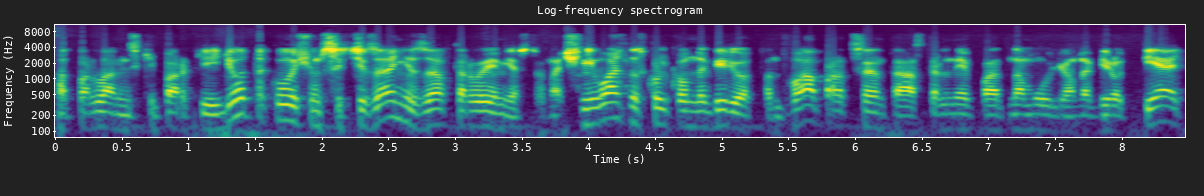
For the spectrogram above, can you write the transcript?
от парламентской партии идет такое, в общем, состязание за второе место. Значит, неважно, сколько он наберет, там 2%, а остальные по одному, или он наберет 5,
